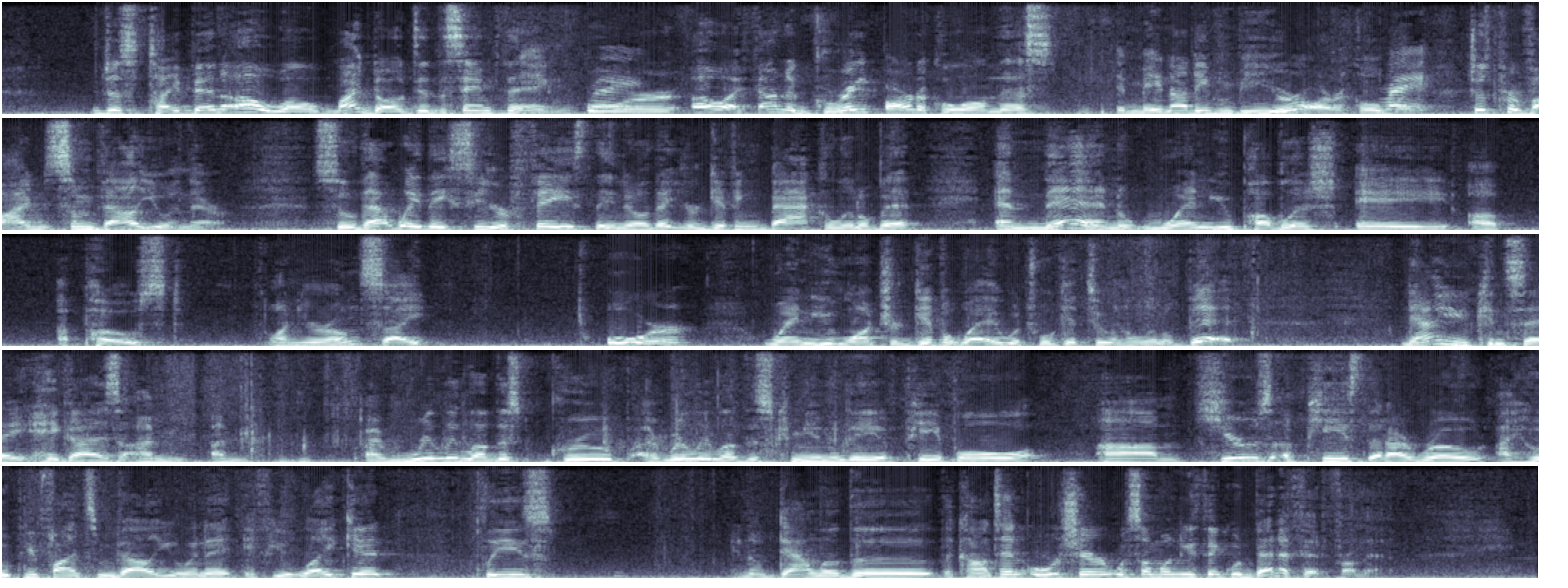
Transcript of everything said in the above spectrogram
just type in, oh, well, my dog did the same thing. Or, oh, I found a great article on this. It may not even be your article, Right. but just provide some value in there. So that way they see your face, they know that you're giving back a little bit. And then when you publish a, a, a post on your own site, or when you launch your giveaway, which we'll get to in a little bit, now you can say, "Hey guys, I'm, I'm I really love this group. I really love this community of people. Um, here's a piece that I wrote. I hope you find some value in it. If you like it, please, you know, download the the content or share it with someone you think would benefit from it."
